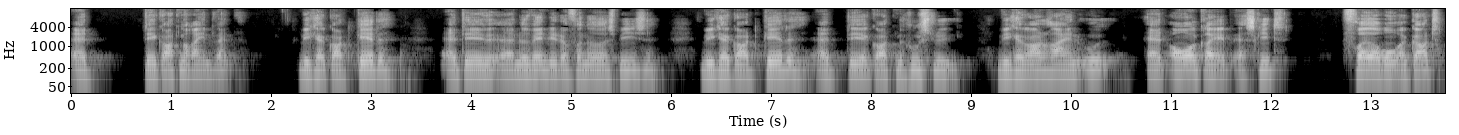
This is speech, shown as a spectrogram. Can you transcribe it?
at det er godt med rent vand. Vi kan godt gætte, at det er nødvendigt at få noget at spise. Vi kan godt gætte, at det er godt med husly. Vi kan godt regne ud, at overgreb er skidt. Fred og ro er godt.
